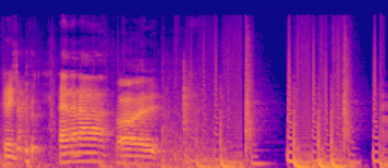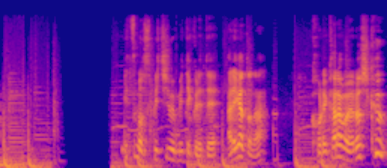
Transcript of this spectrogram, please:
クレイジー。さよなら。はいいつもスピチューブ見てくれてありがとな。これからもよろしく。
